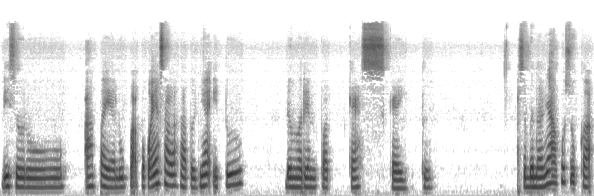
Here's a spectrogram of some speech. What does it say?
disuruh apa ya lupa. Pokoknya salah satunya itu dengerin podcast kayak. Sebenarnya aku suka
